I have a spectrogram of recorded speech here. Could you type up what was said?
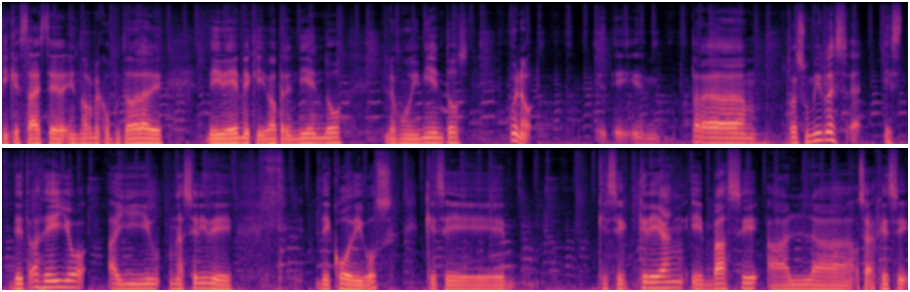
Y que estaba esta enorme computadora de, de IBM que iba aprendiendo los movimientos. Bueno, eh, eh, para resumirles, detrás de ello hay una serie de, códigos que se, que se crean en base a la... O sea, que se,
